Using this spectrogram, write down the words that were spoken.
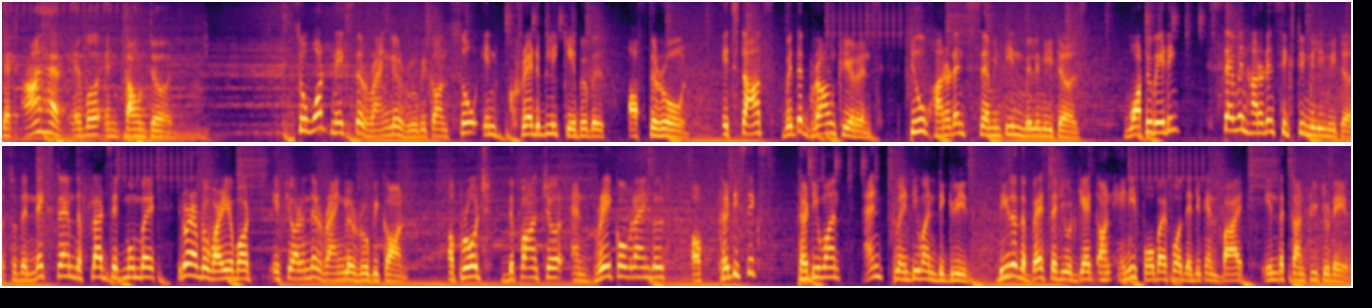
that I have ever encountered. So what makes the Wrangler Rubicon so incredibly capable off the road? It starts with the ground clearance, 217 millimeters. Water wading, 760 millimeters. So the next time the floods hit Mumbai, you don't have to worry about if you're in the Wrangler Rubicon. Approach, departure and breakover angles of 36, 31 and 21 degrees. These are the best that you would get on any 4x4 that you can buy in the country today.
